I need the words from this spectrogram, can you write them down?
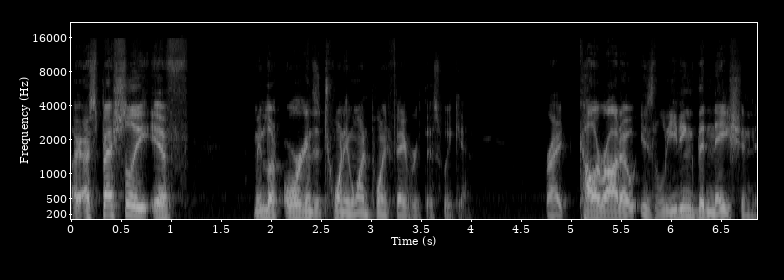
Like, Especially if, I mean, look, Oregon's a 21 point favorite this weekend, right? Colorado is leading the nation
